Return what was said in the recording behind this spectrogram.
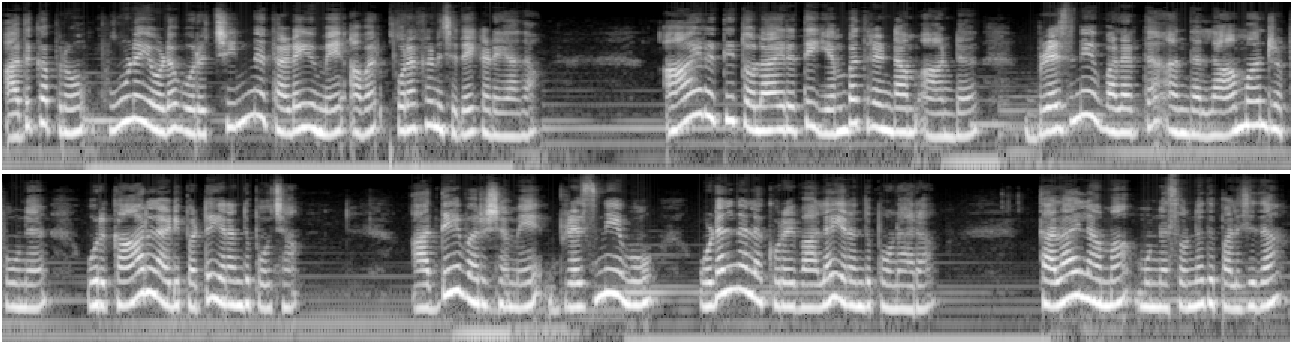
அதுக்கப்புறம் பூனையோட ஒரு சின்ன தடையுமே அவர் புறக்கணிச்சதே கிடையாதான் ஆயிரத்தி தொள்ளாயிரத்தி எண்பத்தி ரெண்டாம் ஆண்டு பிரெஸ்னேவ் வளர்த்த அந்த லாமான்ற பூனை ஒரு காரில் அடிபட்டு இறந்து போச்சான் அதே வருஷமே பிரெஸ்னேவும் உடல்நல குறைவால இறந்து போனாரா? தலாய் லாமா முன்ன சொன்னது பழிச்சுதா?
